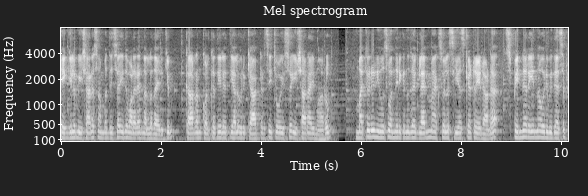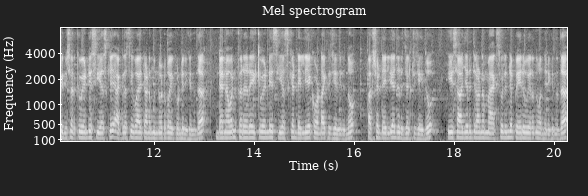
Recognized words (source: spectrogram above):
എങ്കിലും ഇഷാനെ സംബന്ധിച്ച് ഇത് വളരെ നല്ലതായിരിക്കും. കാരണം കൊൽക്കത്തയിൽ എത്തിയാൽ ഒരു ക്യാപ്റ്റൻസി ചോയ്സ് ഇഷാനായി മാറും. മറ്റൊരു ന്യൂസ് വന്നിരിക്കുന്നത് Glenn Maxwell C S K ട്രേഡാണ് സ്പിന്നർ ചെയ്യുന്ന ഒരു വിദേശ ഫിനിഷർക്ക് വേണ്ടി സി എസ് കെ അഗ്രസീവായിട്ടാണ് മുന്നോട്ട് പോയിക്കൊണ്ടിരിക്കുന്നത്. ഡെനോവൻ ഫെറേറയ്ക്ക് വേണ്ടി സി എസ് കെ ഡൽഹിയെ കോൺടാക്ട് ചെയ്തിരുന്നു. പക്ഷേ ഡൽഹി അത് റിജക്ട് ചെയ്തു. ഈ സാഹചര്യത്തിലാണ് മാക്സ്വലിന്റെ പേര് ഉയർന്നു വന്നിരിക്കുന്നത്.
